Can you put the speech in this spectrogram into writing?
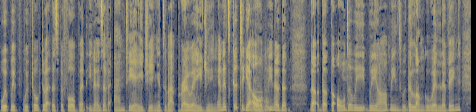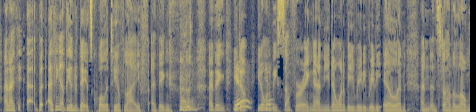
we, we've we've talked about this before, but you know, instead of anti-aging, it's about pro-aging, and it's good to get old. You know that the, the the older we we are means the longer we're living, and I think, uh, but I think at the end of the day, it's quality of life. I think, I think you Yeah, don't you don't want to be suffering, and you don't want to be really really ill, and and and still have a long,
